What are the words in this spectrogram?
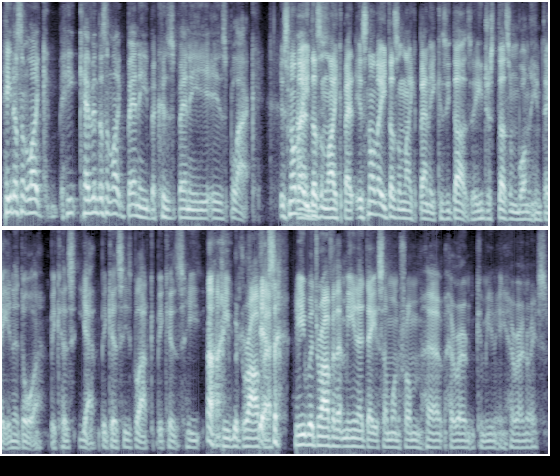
he doesn't like he Kevin doesn't like Benny because Benny is black. It's not that he doesn't like Ben. It's not that he doesn't like Benny because he does. He just doesn't want him dating a daughter because yeah, because he's black. Because he he would rather yes. he would rather that Nina date someone from her her own community, her own race.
